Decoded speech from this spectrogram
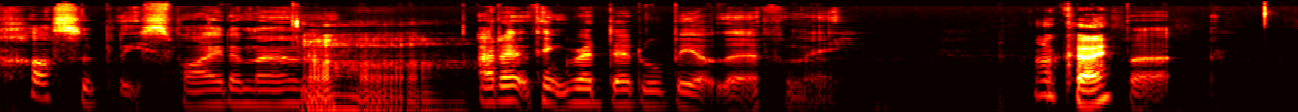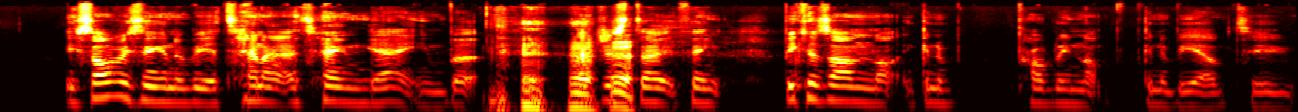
possibly Spider Man. Oh, I don't think Red Dead will be up there for me, okay. but it's obviously going to be a 10 out of 10 game, but I just don't think because I'm not going to probably not going to be able to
